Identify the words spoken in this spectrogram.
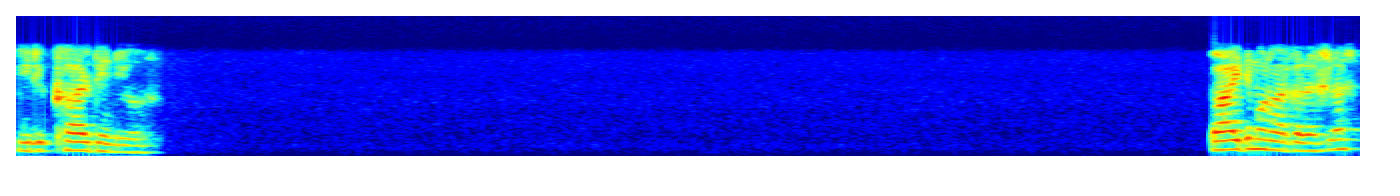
Biri kar deniyor. Baydım onu arkadaşlar.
